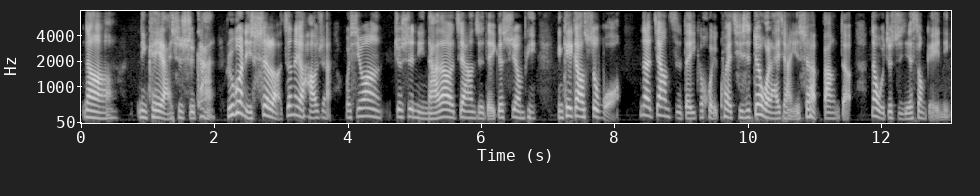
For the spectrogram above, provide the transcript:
那你可以来试试看。如果你试了真的有好转，我希望就是你拿到这样子的一个试用品，你可以告诉我，那这样子的一个回馈，其实对我来讲也是很棒的，那我就直接送给你。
